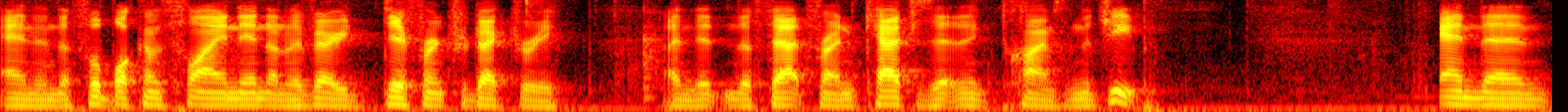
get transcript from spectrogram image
And then the football comes flying in on a very different trajectory. And the, the fat friend catches it and climbs in the Jeep. And then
